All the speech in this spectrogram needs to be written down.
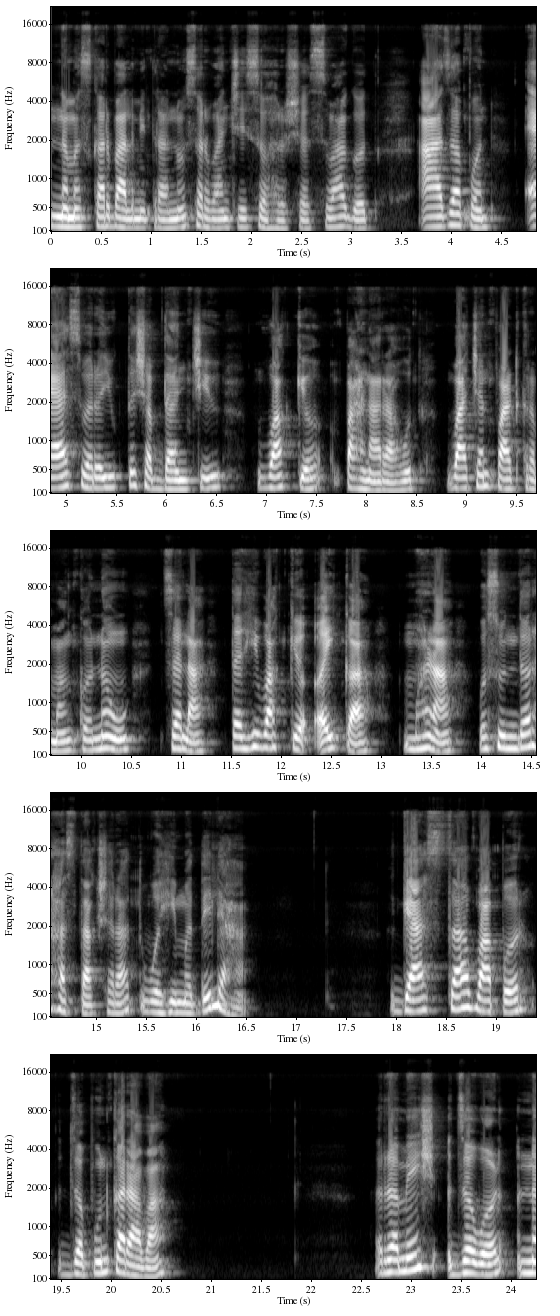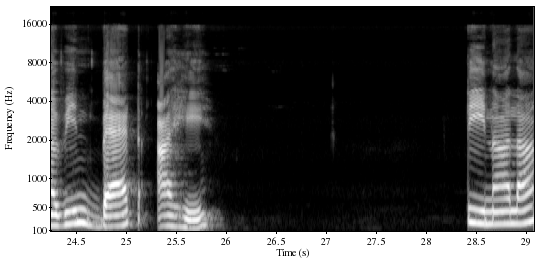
नमस्कार बालमित्रांनो सर्वांचे सहर्ष स्वागत. आज आपण ॲस्वरयुक्त स्वरयुक्त शब्दांची वाक्य पाहणार आहोत. वाचन पाठ क्रमांक नऊ. चला तर ही वाक्य ऐका म्हणा व सुंदर हस्ताक्षरात वहीमध्ये लिहा. गॅसचा वापर जपून करावा. रमेश जवळ नवीन बॅट आहे. टीनाला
